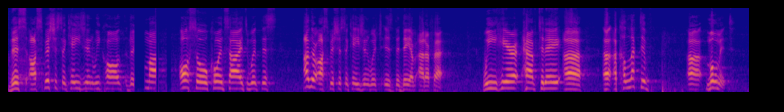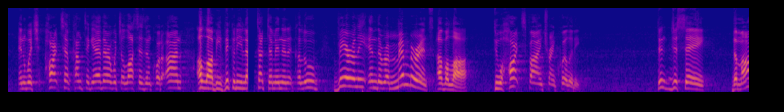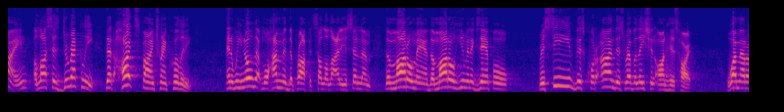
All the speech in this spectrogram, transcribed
This auspicious occasion we call the Jummah also coincides with this other auspicious occasion, which is the day of Arafat we here have today a, a, a collective uh, moment in which hearts have come together, which Allah says in Quran, Allah bi dhikri la tatamin kalub. Verily, in the remembrance of Allah, do hearts find tranquility. Didn't just say the mind, Allah says directly that hearts find tranquility. And we know that Muhammad the Prophet, sallallahu alayhi wasallam, the model man, the model human example, received this Quran, this revelation on his heart. Muhammad,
